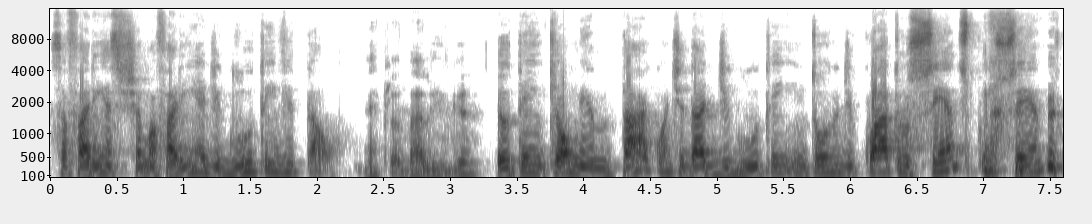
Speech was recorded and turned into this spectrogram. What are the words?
Essa farinha se chama farinha de glúten vital. É para dar liga. Eu tenho que aumentar a quantidade de glúten em torno de 400%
